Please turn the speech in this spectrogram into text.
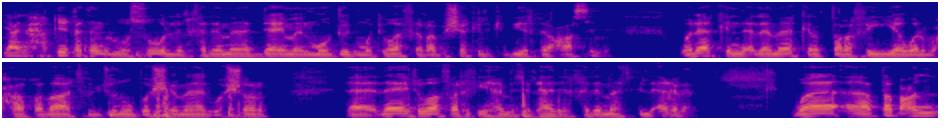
يعني حقيقة الوصول للخدمات دائما موجود متوافرة بشكل كبير في العاصمة ولكن الأماكن الطرفية والمحافظات في الجنوب والشمال والشرق آه، لا يتوافر فيها مثل هذه الخدمات في الأغلب. وطبعا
